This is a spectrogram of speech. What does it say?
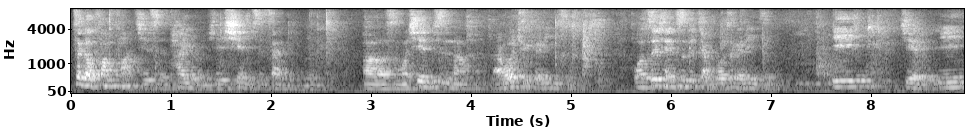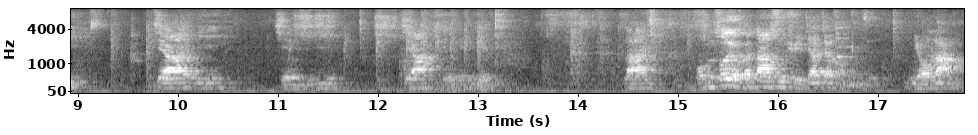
这个方法其实它有一些限制在里面。呃，什么限制呢？来，我举个例子。我之前是不是讲过这个例子？一减一加一减一加点点点。来，我们说有个大数学家叫什么名字？尤拉。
